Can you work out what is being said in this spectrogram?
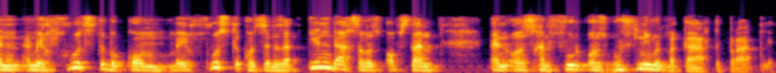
en en my grootste bekom, my grootste concern is dat eendag sal ons opstaan en ons gaan voel ons hoef nie met mekaar te praat nie.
